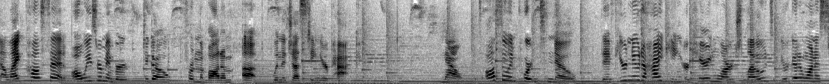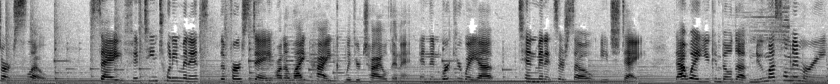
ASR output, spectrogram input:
Now, like Paul said, always remember to go from the bottom up when adjusting your pack. Now, it's also important to know that if you're new to hiking or carrying large loads, you're gonna wanna start slow. Say 15, 20 minutes the first day on a light hike with your child in it, and then work your way up 10 minutes or so each day. That way you can build up new muscle memory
